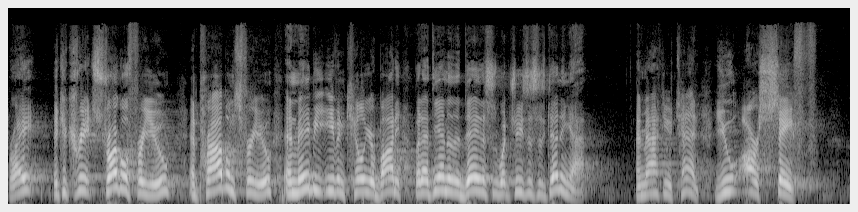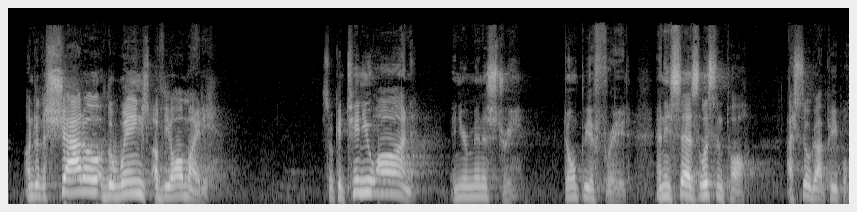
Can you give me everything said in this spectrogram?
right? It could create struggle for you and problems for you and maybe even kill your body. But at the end of the day, this is what Jesus is getting at. In Matthew 10, you are safe under the shadow of the wings of the Almighty. So continue on in your ministry. Don't be afraid. And he says, Listen, Paul, I still got people.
